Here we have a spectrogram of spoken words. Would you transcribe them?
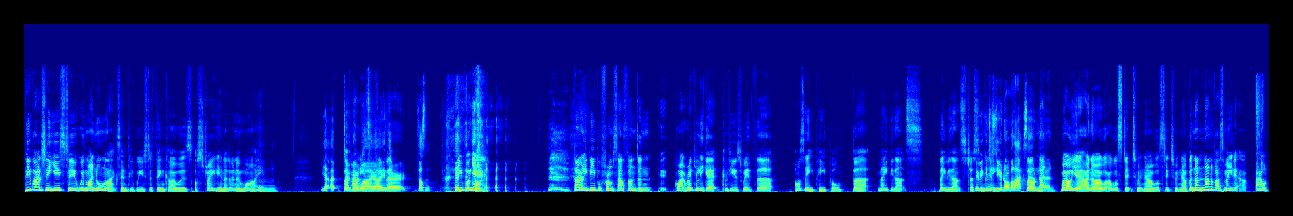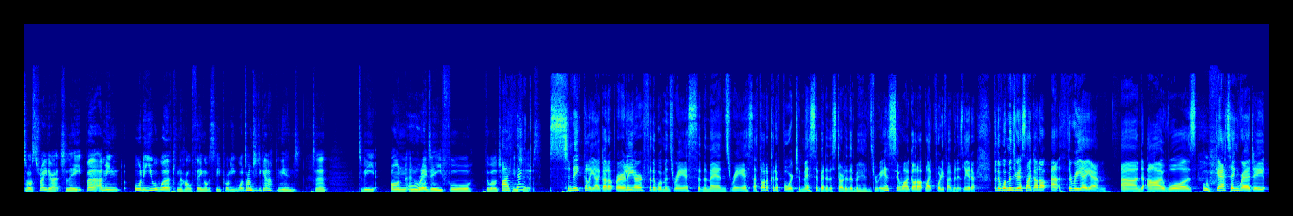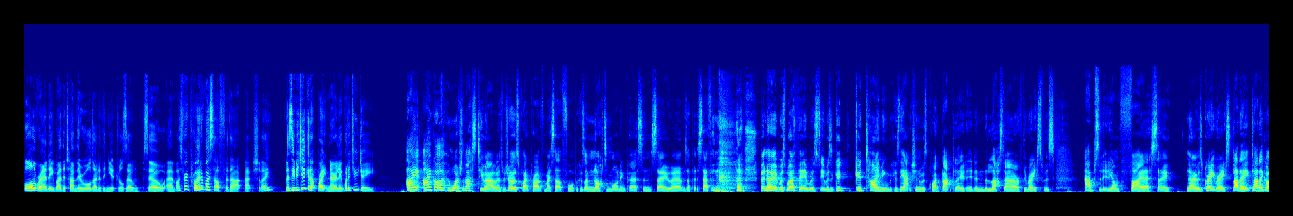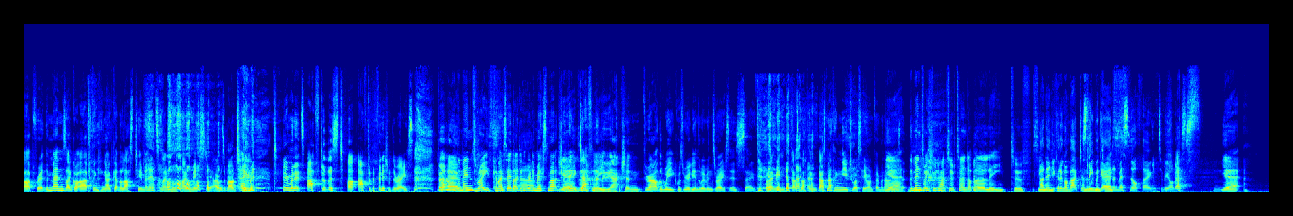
People actually used to, with my normal accent, people used to think I was Australian. I don't know why. yeah, I don't know why the thing that- either. Doesn't. People, yeah. Apparently, people from South London uh, quite regularly get confused with uh, Aussie people, but maybe that's maybe that's just Maybe you me. just do your normal Well, accent no, then. well, yeah, I know. I will, stick to it now. I will stick to it now. But none, none of us made it out- to Australia, actually. But I mean, Orla, you were working the whole thing. Obviously, probably. What time did you get up in the end to to be on and Ooh. ready for the World I Championships? Sneakily I got up earlier for the women's race than the men's race. I thought I could afford to miss a bit of the start of the men's race, so I got up like 45 minutes later. For the women's race, I got up at 3 a.m. and I was getting ready, all ready by the time they rolled out of the neutral zone. So um, I was very proud of myself for that, actually. Lizzy, did you get up bright and early? What did you do? I, I got up and watched the last two hours, which I was quite proud of myself for because I'm not a morning person. So uh, I was up at seven, but no, it was worth it. It was it was a good good timing because the action was quite backloaded, and the last hour of the race was absolutely on fire. So no, it was a great race. Glad I glad I got up for it. The men's I got up thinking I'd get the last two minutes, and I, I missed it. I was about two minutes two minutes after the start after the finish of the race. But Probably the um, men's race. Can I say that I didn't really miss much? Yeah, I think exactly. definitely the action throughout the week was really in the women's races. So, but I mean, that's nothing. That's nothing new to us here on Feminine, is Yeah, it? the men's race you would have had to have turned up early to have seen. And then you could have gone back to And sleep again race- and missed nothing, to be honest. Yes. Yeah,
